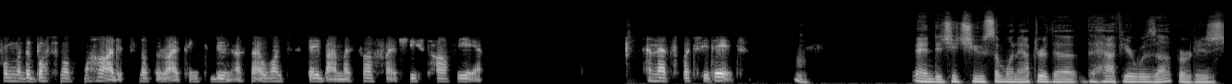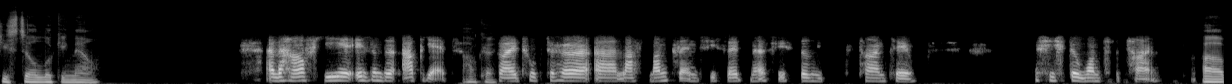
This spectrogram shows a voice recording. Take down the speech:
from the bottom of my heart, it's not the right thing to do now. So I want to stay by myself for at least half a year. And that's what she did. Hmm. And did she choose someone after the the half year was up, or is she still looking now? And the half year isn't up yet. Okay. So I talked to her uh, last month, and she said no, she still needs time to. She still wants the time. Uh,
